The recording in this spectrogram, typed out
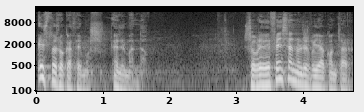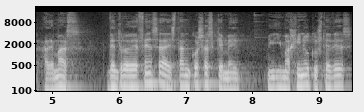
esto es lo que hacemos en el mando. Sobre defensa no les voy a contar. Además, dentro de defensa están cosas que me imagino que ustedes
